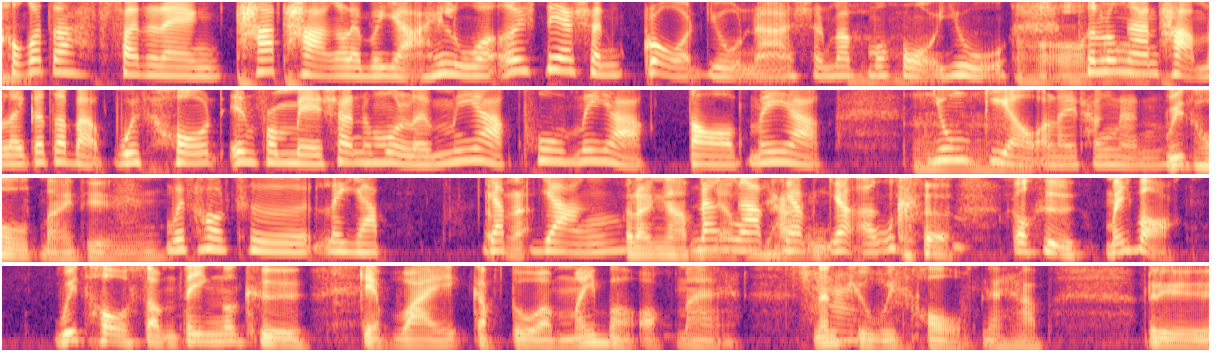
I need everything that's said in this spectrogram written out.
เขาก็จะแสดงท่าทางอะไรบางอย่างให้รู้ว่าเอ้ยเนี่ยฉันโกรธอยู่นะ ฉันแบบโมโหอยู่ เพื่อนร่วมงานถามอะไรก็จะแบบ withhold information ทั้งหมดเลยไม่อยากพูดไม่อยากตอบไม่อยากยุ่งเกี่ยวอะไรทั้งนั้น withhold หมายถึง withhold คือระยับยับยั้งระงับระงับยัยับบยั้ยั้งงก็คือไม่บอก withhold something ก็คือเก็บไว้กับตัวไม่บอกออกมา นั่นคือ withhold นะครับ หรือ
